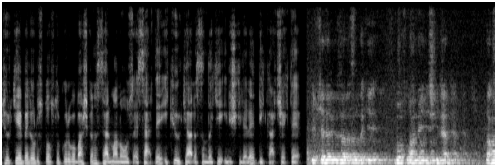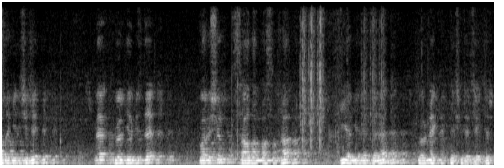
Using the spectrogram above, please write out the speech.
Türkiye-Belarus Dostluk Grubu Başkanı Selman Oğuz Eser de iki ülke arasındaki ilişkilere dikkat çekti. ülkelerimiz arasındaki dostane ilişkiler daha da gelişecek ve bölgemizde barışın sağlanmasında diğer milletlere örnek teşkil edecektir.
